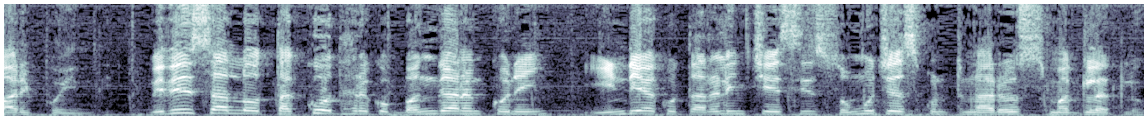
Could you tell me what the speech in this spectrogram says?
మారిపోయింది. విదేశాల్లో తక్కువ ధరకు బంగారం కొని ఇండియాకు తరలించేసి సొమ్ము చేసుకుంటున్నారు స్మగ్లర్లు.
